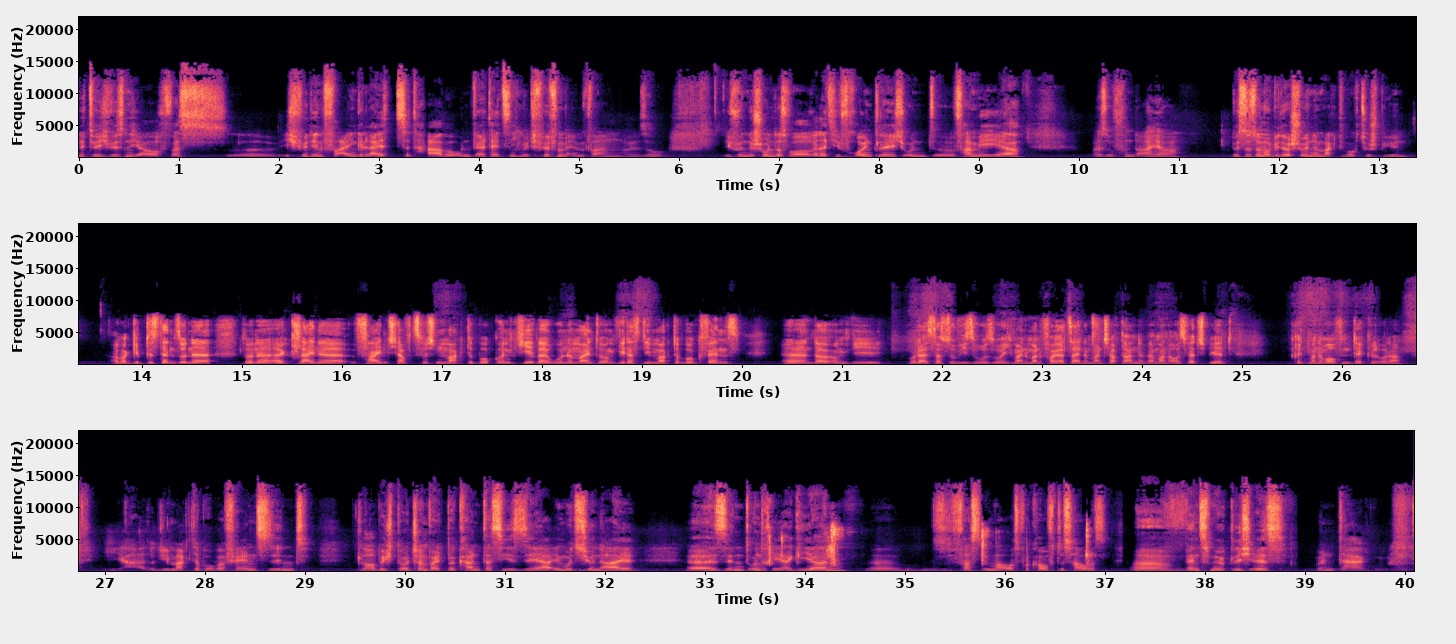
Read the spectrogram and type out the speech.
Natürlich wissen die auch, was äh, ich für den Verein geleistet habe und werde jetzt nicht mit Pfiffen empfangen. Also ich finde schon, das war relativ freundlich und äh, familiär. Also von daher ist es immer wieder schön, in Magdeburg zu spielen. Aber gibt es denn so eine so eine äh, kleine Feindschaft zwischen Magdeburg und Kiel? Weil Rune meinte irgendwie, dass die Magdeburg-Fans äh, da irgendwie oder ist das sowieso so? Ich meine, man feuert seine Mannschaft an, ne? wenn man auswärts spielt, kriegt man immer auf den Deckel, oder? Ja, also die Magdeburger Fans sind, glaube ich, deutschlandweit bekannt, dass sie sehr emotional äh, sind und reagieren. Äh, fast immer ausverkauftes Haus, äh, wenn es möglich ist. Und da,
